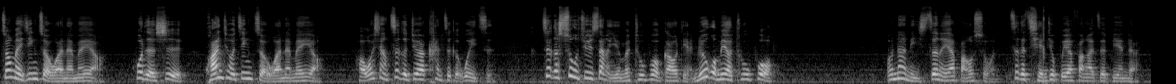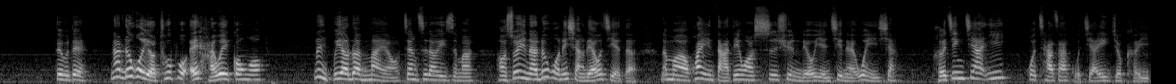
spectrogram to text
中美金走完了没有？或者是环球金走完了没有？好，我想这个就要看这个位置，这个数据上有没有突破高点。如果没有突破，哦，那你真的要保守，这个钱就不要放在这边了，对不对？那如果有突破，哎，还会攻哦。那你不要乱卖哦，这样知道意思吗？好，所以呢，如果你想了解的，那么欢迎打电话、私讯、留言进来问一下，合金加一或叉叉股加一就可以。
